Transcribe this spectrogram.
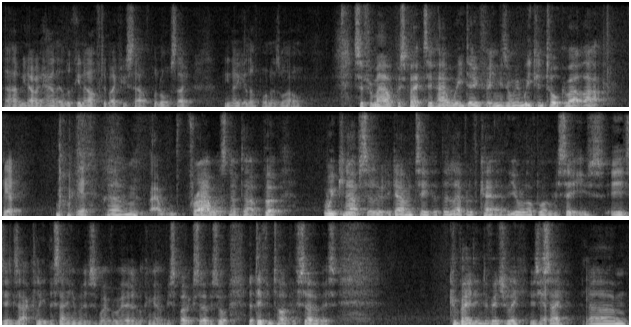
Um, you know, and how they're looking after both yourself, but also, you know, your loved one as well. So, from our perspective, how we do things, I mean, we can talk about that Yep. yeah. um, for hours, no doubt, but we can absolutely guarantee that the level of care that your loved one receives is exactly the same as whether we're looking at a bespoke service or a different type of service. Conveyed individually, as you say, Yep. um,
